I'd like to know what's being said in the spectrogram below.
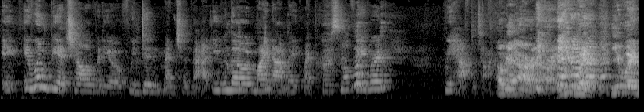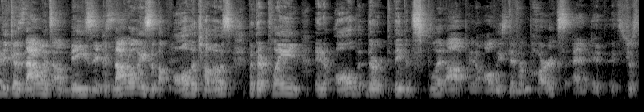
it, it wouldn't be a cello video if we didn't mention that, even though it might not make my personal favorite. We have to talk. Okay, all right, all right. You win. You win because that one's amazing. Because not only is it the, all the cellos, but they're playing in all. The, they're they've been split up in all these different mm-hmm. parts, and it, it's just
